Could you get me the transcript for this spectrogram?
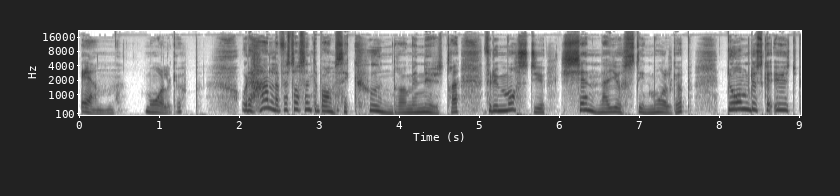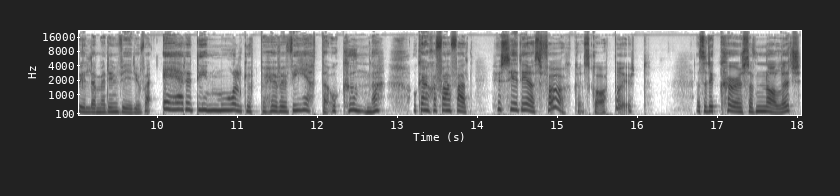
en målgrupp. Och det handlar förstås inte bara om sekunder och minuter, för du måste ju känna just din målgrupp. De du ska utbilda med din video, vad är det din målgrupp behöver veta och kunna? Och kanske framförallt, hur ser deras förkunskaper ut? Alltså the curse of knowledge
